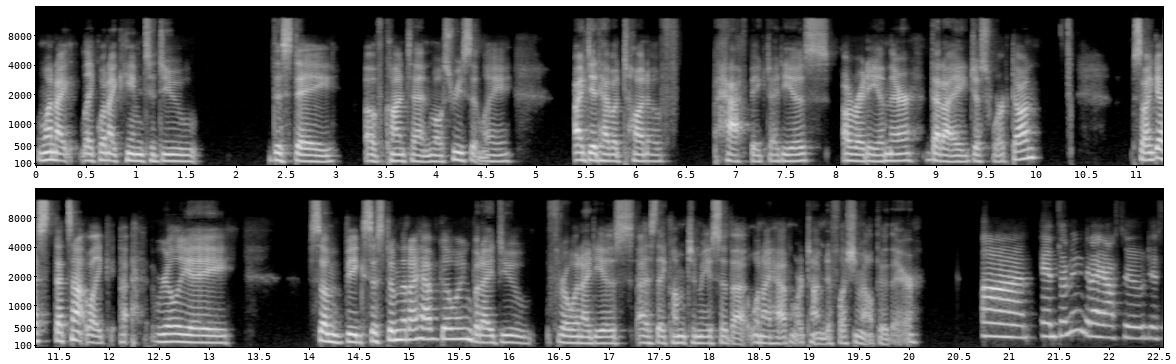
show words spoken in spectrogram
when I like when I came to do this day of content most recently, I did have a ton of half baked ideas already in there that I just worked on. So I guess that's not like really a some big system that I have going, but I do throw in ideas as they come to me so that when I have more time to flesh them out, they're there. Um, and something that I also just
